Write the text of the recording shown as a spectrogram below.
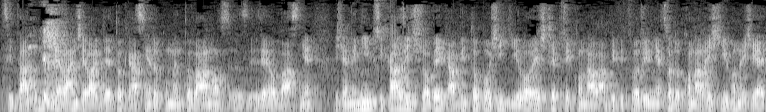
citát u Michelangela, kde je to krásně dokumentováno z jeho básně, že nyní přichází člověk, aby to boží dílo ještě překonal, aby vytvořil něco dokonalejšího, než je,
